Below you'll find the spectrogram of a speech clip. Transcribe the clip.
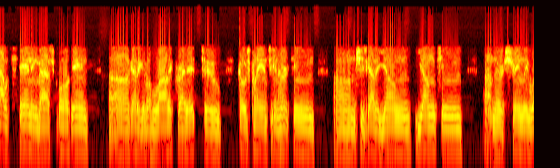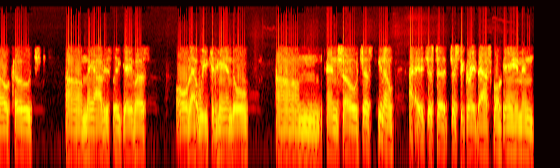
outstanding basketball game. Uh, I got to give a lot of credit to Coach Clancy and her team. Um, she's got a young, young team. Um, they're extremely well coached. Um, they obviously gave us all that we could handle. Um, and so just, you know, it's just a just a great basketball game, and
